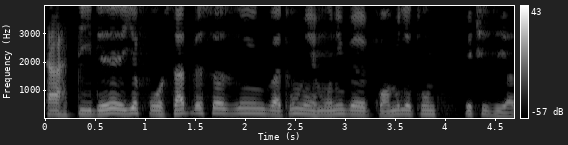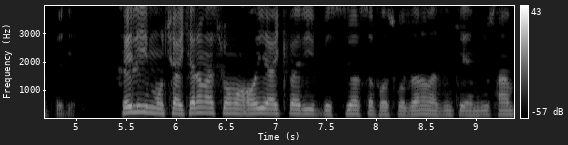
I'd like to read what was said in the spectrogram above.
تهدیده یه فرصت بسازین و تو مهمونی به فامیلتون یه چیزی یاد بدین. خیلی متشکرم از شما آقای اکبری. بسیار سپاسگزارم از اینکه امروز هم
